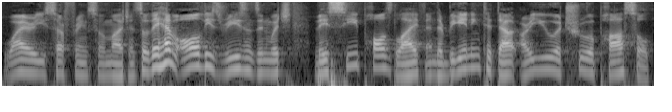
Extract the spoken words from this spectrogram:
why are you suffering so much? And so they have all these reasons in which they see Paul's life and they're beginning to doubt, are you a true apostle?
